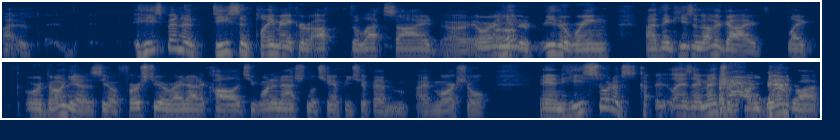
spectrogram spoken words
Uh, he's been a decent playmaker up the left side uh, or uh-huh. either either wing. I think he's another guy like Ordonez. You know, first year right out of college, he won a national championship at, at Marshall, and he's sort of as I mentioned, Bobby Dambrot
